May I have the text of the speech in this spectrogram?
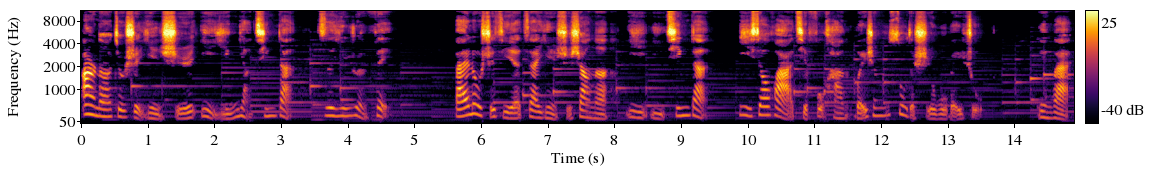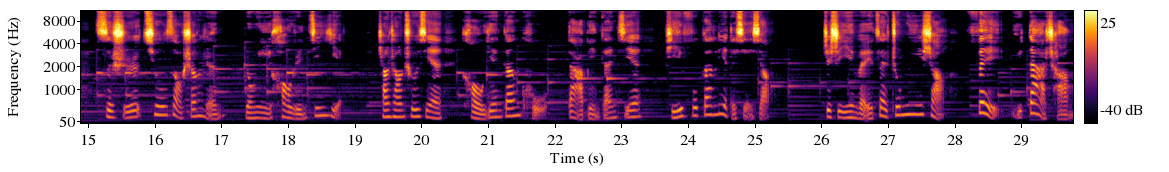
二呢，就是饮食宜营养清淡。滋阴润肺，白露时节在饮食上呢，宜以清淡、易消化且富含维生素的食物为主。另外，此时秋燥伤人，容易耗人津液，常常出现口咽干苦、大便干结、皮肤干裂的现象。这是因为在中医上，肺与大肠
